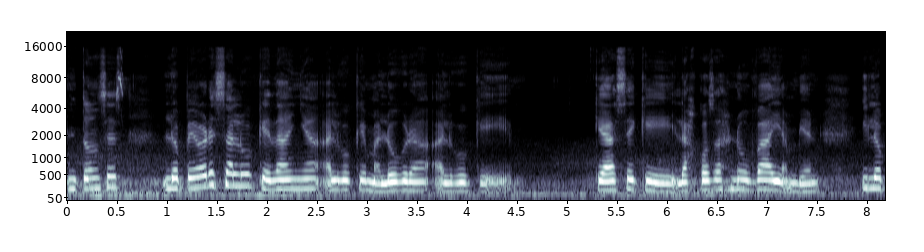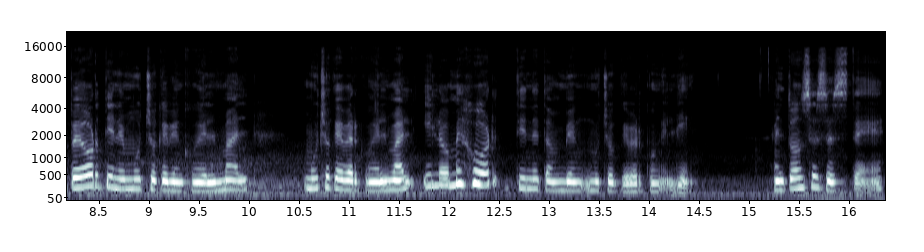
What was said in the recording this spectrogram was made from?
Entonces, lo peor es algo que daña, algo que malogra, algo que, que hace que las cosas no vayan bien. Y lo peor tiene mucho que ver con el mal, mucho que ver con el mal, y lo mejor tiene también mucho que ver con el bien. Entonces, este,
